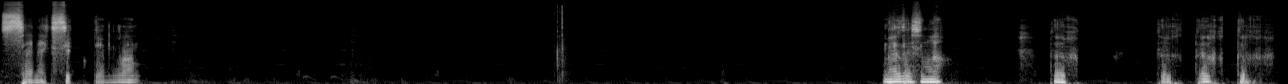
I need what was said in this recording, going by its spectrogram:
Sen eksiktin lan. Neredesin lan? Tık tık tık tık.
